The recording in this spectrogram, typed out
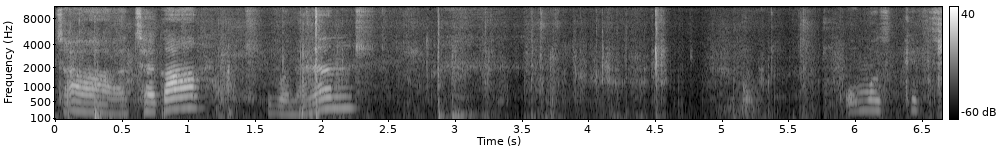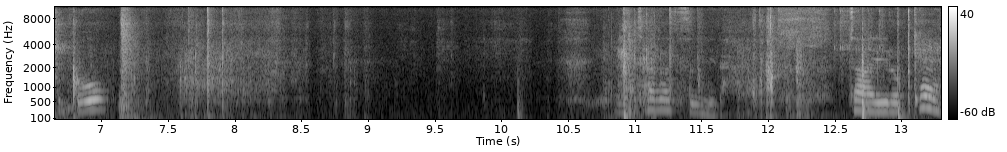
자, 제가 이번에는 꼬무 스케치북 찾았습니다. 자, 이렇게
